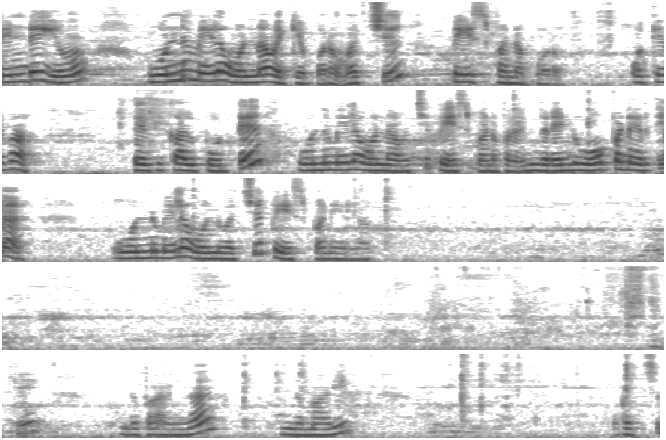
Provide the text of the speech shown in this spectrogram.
ரெண்டையும் ஒன்று மேலே ஒன்றா வைக்க போகிறோம் வச்சு பேஸ்ட் பண்ண போகிறோம் ஓகேவா ஃபெவிகால் போட்டு ஒன்று மேலே ஒன்றா வச்சு பேஸ்ட் பண்ண போகிறோம் இந்த ரெண்டு ஓப்பன் இருக்குல்ல? ஒன்று மேலே ஒன்று வச்சு பேஸ்ட் பண்ணிடலாம். ஓகே இந்த பாருங்கள் இந்த மாதிரி வச்சு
